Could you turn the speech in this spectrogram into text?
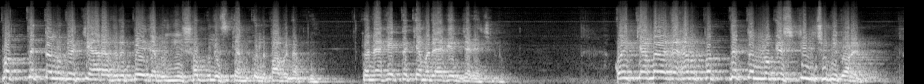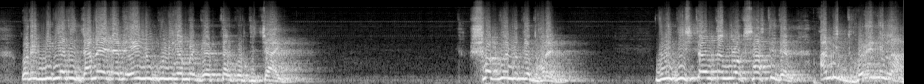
প্রত্যেকটা লোকের চেহারা ওখানে পেয়ে যাবেন যে সবগুলো স্ক্যান করলে পাবেন আপনি। কারণ এক একটা ক্যামেরা এক এক জায়গায় ছিল। ওই ক্যামেরা দেখানো প্রত্যেকটা লোকের স্টিল ছবি করেন। করে মিডিয়াতে জানায় যাবে, এই লোকগুলিকে আমরা গ্রেপ্তার করতে চাই। সবগুলো লোককে ধরেন। যদি দৃষ্টান্তমূলক শাস্তি দেন, আমি ধরে নিলাম,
